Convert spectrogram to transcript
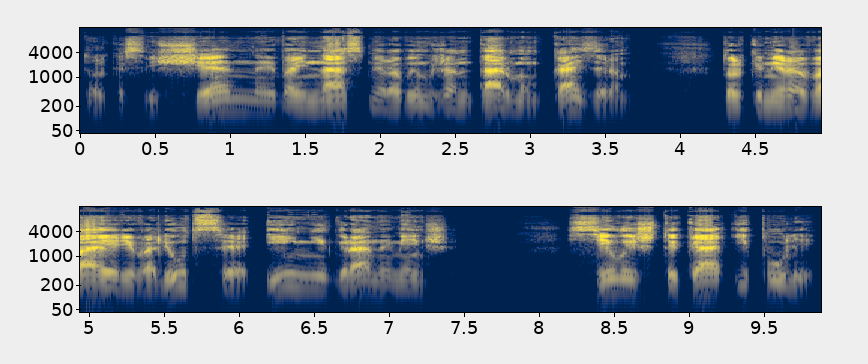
только священная война с мировым жандармом Кайзером только мировая революция и ни грана меньше. Силой штыка и пули,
